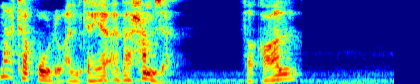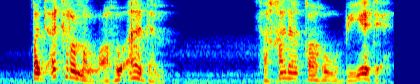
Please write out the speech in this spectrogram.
ما تقول أنت يا أبا حمزة؟ فقال قد أكرم الله آدم فخلقه بيده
